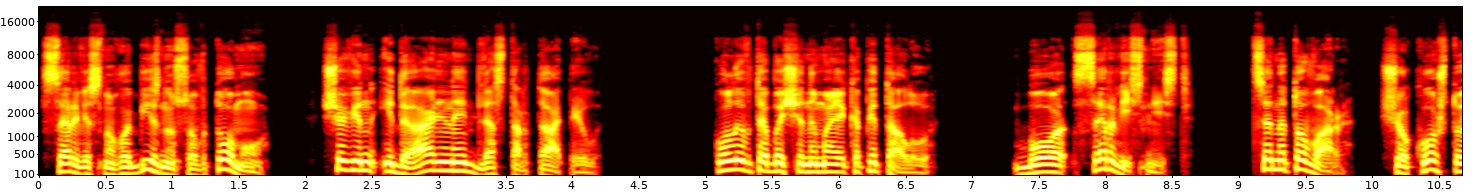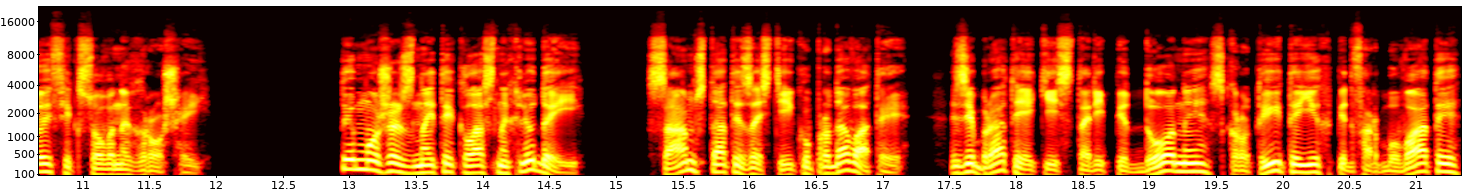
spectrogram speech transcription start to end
сервісного бізнесу в тому, що він ідеальний для стартапів, коли в тебе ще немає капіталу, бо сервісність це не товар, що коштує фіксованих грошей. Ти можеш знайти класних людей, сам стати за стійку продавати, зібрати якісь старі піддони, скрутити їх, підфарбувати,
